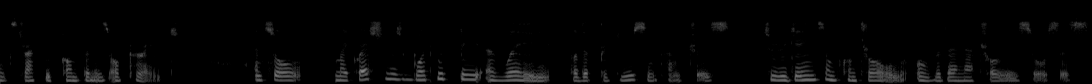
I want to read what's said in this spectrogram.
extractive companies operate. And so my question is what would be a way for the producing countries to regain some control over their natural resources?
